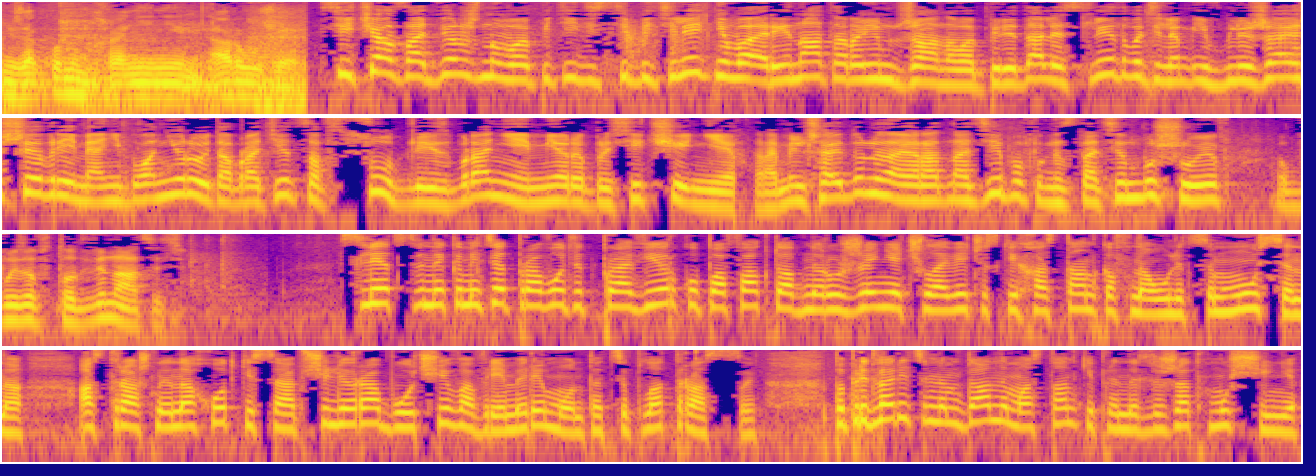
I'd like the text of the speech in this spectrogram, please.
незаконном хранении оружия. Сейчас задержанного 55-летнего Рената Раимджанова передали следователям и в ближайшее время они планируют обратиться в суд для избрания меры пресечения. Рамиль Шайдулин, Айрат Назипов и Константин Бушуев. Вызов 112. Следственный комитет проводит проверку по факту обнаружения человеческих останков на улице Мусина. О страшной находке сообщили рабочие во время ремонта теплотрассы. По предварительным данным, останки принадлежат мужчине.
